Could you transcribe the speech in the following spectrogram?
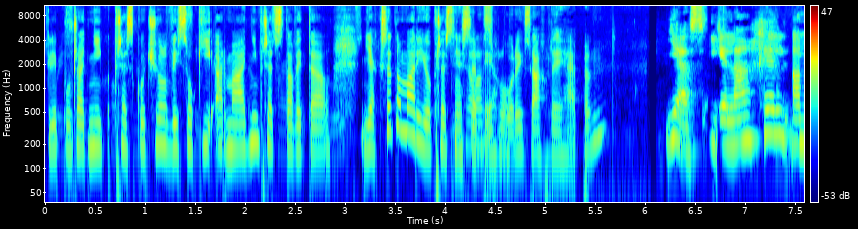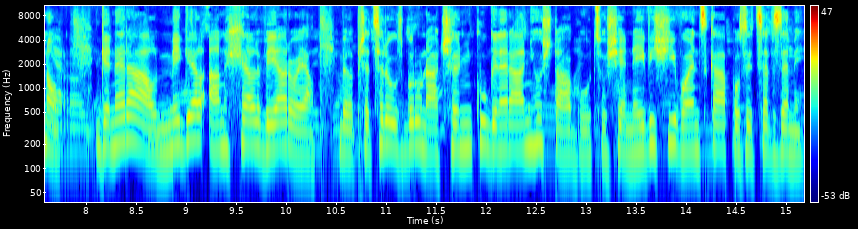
kdy pořadník přeskočil vysoký armádní představitel. Jak se to, Mario, přesně se běhlo? Ano, generál Miguel Ángel Villarroya byl předsedou sboru náčelníků generálního štábu, což je nejvyšší vojenská pozice v zemi.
